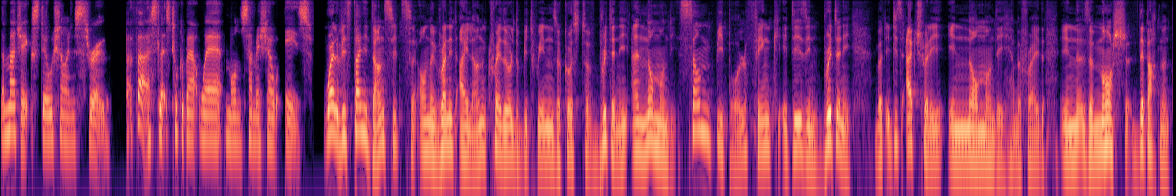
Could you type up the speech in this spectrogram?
the magic still shines through. But first, let's talk about where Mont Saint Michel is. Well, this tiny town sits on a granite island cradled between the coast of Brittany and Normandy. Some people think it is in Brittany, but it is actually in Normandy, I'm afraid, in the Manche department.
